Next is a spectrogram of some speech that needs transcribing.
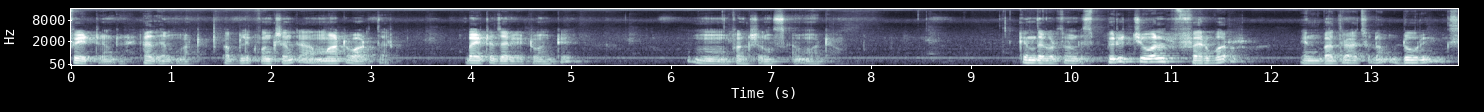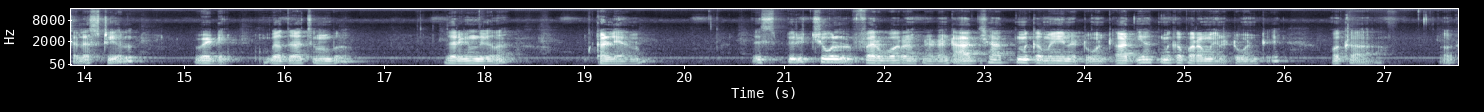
ఫెయిట్ అంటే అదే అనమాట పబ్లిక్ ఫంక్షన్కి ఆ మాట వాడతారు. బయట జరిగేటువంటి ఫంక్షన్స్ అనమాట కింద గుర్తుండే spiritual fervour in Bhadrachalam during celestial wedding. భద్రాచలంలో జరిగింది కదా కళ్యాణం. స్పిరిచువల్ ఫెర్వర్ అంటున్నాడు. అంటే ఆధ్యాత్మికమైనటువంటి ఆధ్యాత్మికపరమైనటువంటి ఒక ఒక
